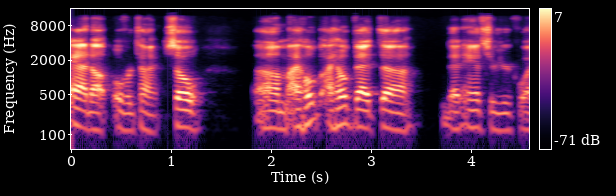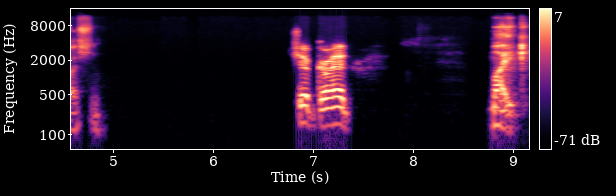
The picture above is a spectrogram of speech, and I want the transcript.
add up over time. So um, I hope I hope that uh, that answered your question. Chip, go ahead. Mike,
